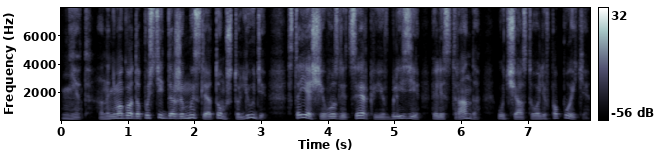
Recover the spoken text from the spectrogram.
Нет, она не могла допустить даже мысли о том, что люди, стоящие возле церкви и вблизи Элистранда, участвовали в попойке.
